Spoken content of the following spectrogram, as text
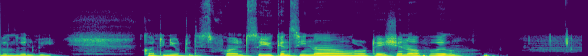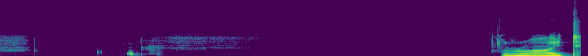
wheel will be continue to this point. So you can see now rotation of wheel right.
